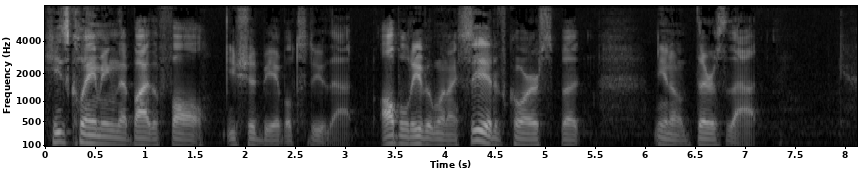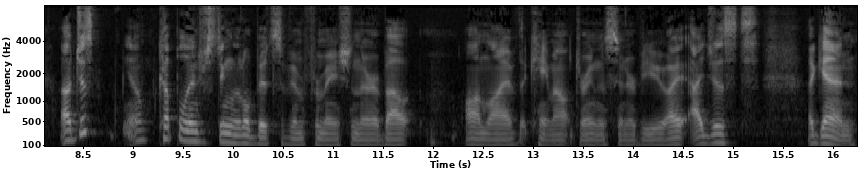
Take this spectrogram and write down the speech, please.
he's claiming that by the fall you should be able to do that. I'll believe it when I see it, of course, but you know, there's that. Uh, just you know, a couple interesting little bits of information there about OnLive that came out during this interview. I, I just, again,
